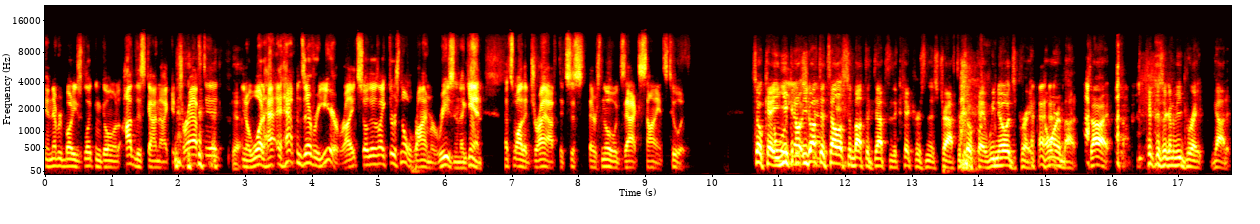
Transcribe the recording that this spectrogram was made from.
and everybody's looking, going, "How did this guy not get drafted?" yeah. You know what? Ha- it happens every year, right? So there's like there's no rhyme or reason. Again, that's why the draft. It's just there's no exact science to it. It's okay. Oh, you can. You don't have to tell us about the depth of the kickers in this draft. It's okay. We know it's great. Don't worry about it. It's all right. Kickers are going to be great. Got it.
